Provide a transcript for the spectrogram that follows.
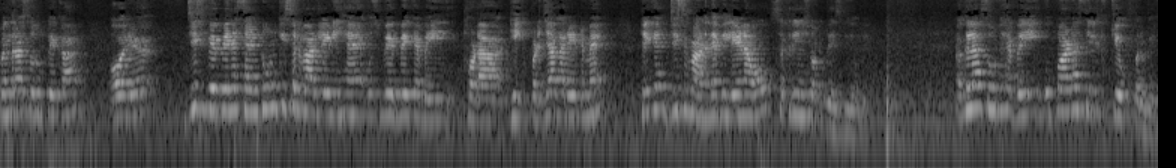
पंद्रह सौ रुपए का और जिस बेबे ने सेंटून की सलवार लेनी है, उस बेबे के भाई थोड़ा ठीक पड़ जाएगा रेट में, ठीक है? जिस मान ने भी लेना हो स्क्रीनशॉट भेज दियो अगला सूट है भाई, उपाड़ा सिल्क के ऊपर भी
